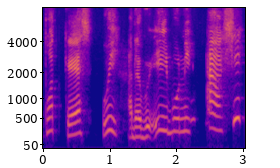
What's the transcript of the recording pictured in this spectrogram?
Podcast. Wih, ada Bu Ibu nih. Asyik.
